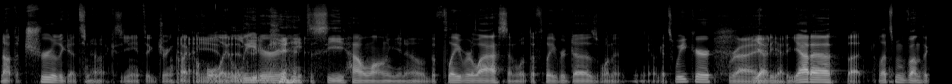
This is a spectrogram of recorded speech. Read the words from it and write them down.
not to truly get to know it because you need to drink like Yeah, a whole like liter. and you need to see how long you know the flavor lasts and what the flavor does when it you know gets weaker. Right. Yada yada yada. But let's move on to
